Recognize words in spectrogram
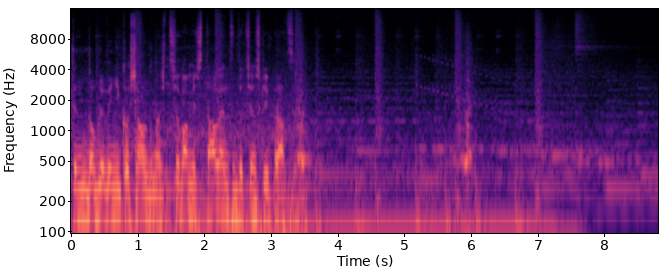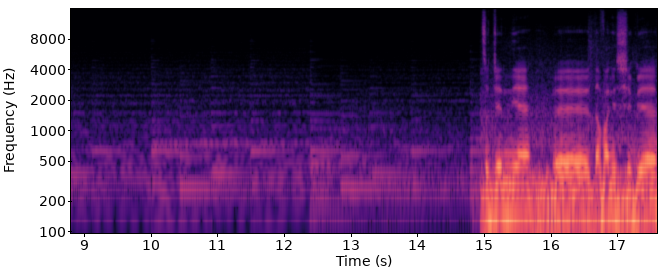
ten dobry wynik osiągnąć. Trzeba mieć talent do ciężkiej pracy. Codziennie y, dawanie z siebie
